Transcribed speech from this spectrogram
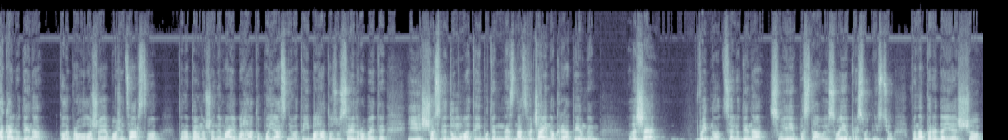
Така людина, коли проголошує Боже Царство, то напевно, що не має багато пояснювати і багато зусиль робити, і щось видумувати, і бути надзвичайно креативним. Лише видно, ця людина своєю поставою, своєю присутністю, вона передає, що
